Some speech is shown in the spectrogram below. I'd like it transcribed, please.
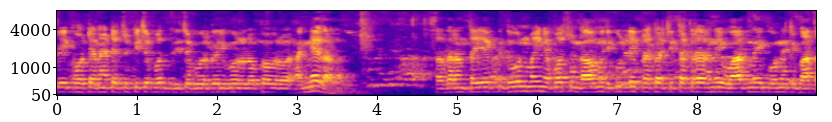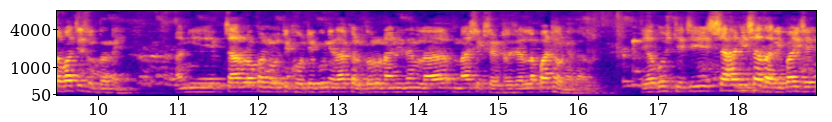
काही खोट्या नाट्या चुकीच्या पद्धतीच्या गोरगरीब लोकांवर अन्याय झाला. साधारणतः एक दोन महिन्यापासून गावामध्ये कुठल्याही प्रकारची तक्रार नाही वाद नाही कोणाची बाचाबाची सुद्धा नाही. आणि चार लोकांवरती खोटे गुन्हे दाखल करून आणि त्यांना नाशिक सेंटर जेलला पाठवण्यात आलं. या गोष्टीची शहानिशा झाली पाहिजे.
